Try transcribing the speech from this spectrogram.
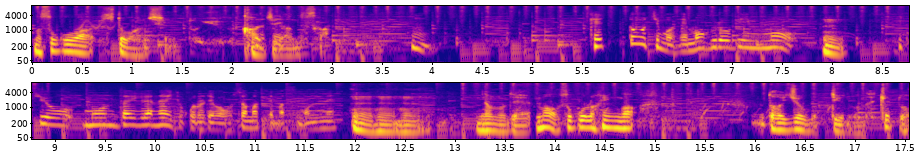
まあ、そこは一安心という感じなんですが。うん、血糖値もヘモグロビンもうん。一応問題がないところでは収まってますもんね。うんうんうん。なので、まあそこら辺が大丈夫っていうので、ちょっと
